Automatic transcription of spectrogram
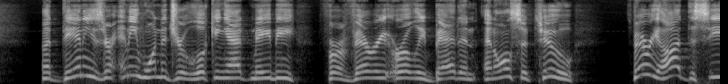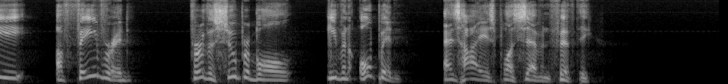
Uh, Danny, is there anyone that you're looking at maybe for a very early bet? And and also too, it's very odd to see a favorite for the Super Bowl even open as high as plus 750.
